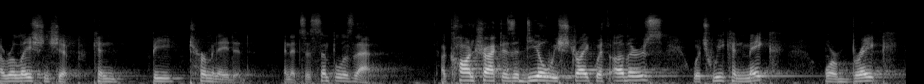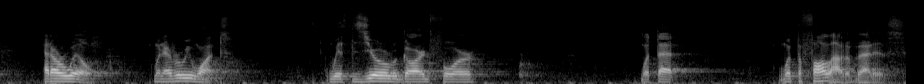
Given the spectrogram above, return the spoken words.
A relationship can be terminated. And it's as simple as that. A contract is a deal we strike with others, which we can make or break at our will, whenever we want, with zero regard for what that what the fallout of that is,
